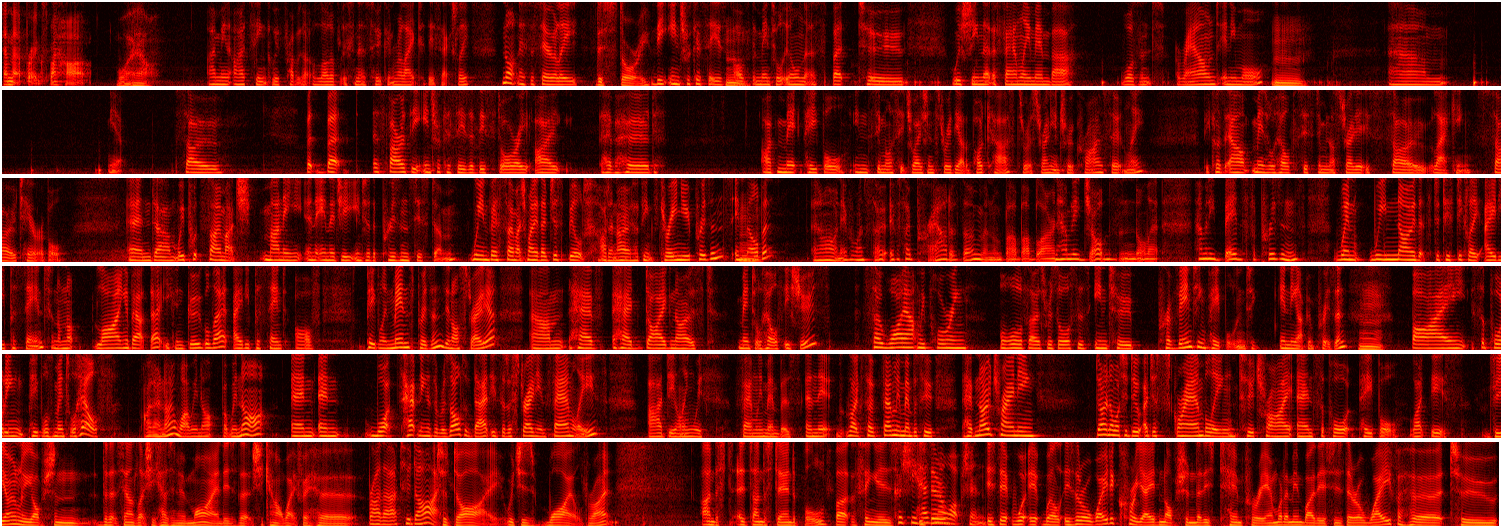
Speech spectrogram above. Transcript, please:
and that breaks my heart. Wow. I mean, I think we've probably got a lot of listeners who can relate to this actually. Not necessarily This story. the intricacies hmm. of the mental illness, but to wishing that a family member wasn't around anymore. Hmm. Um, yeah. So, but but as far as the intricacies of this story, I have heard. I've met people in similar situations through the other podcast, through Australian True Crime, certainly, because our mental health system in Australia is so lacking, so terrible. And um, we put so much money and energy into the prison system. We invest so much money. They've just built, I don't know, I think three new prisons in Melbourne. And oh, and everyone's so ever so proud of them and blah blah blah and how many jobs and all that, how many beds for prisons when we know that statistically 80%, and I'm not lying about that, you can Google that, 80% of people in men's prisons in Australia um, have had diagnosed mental health issues. So why aren't we pouring all of those resources into preventing people into ending up in prison by supporting people's mental health? I don't know why we're not, but we're not. And and what's happening as a result of that is that Australian families are dealing with family members and they're like so family members who have no training don't know what to do are just scrambling to try and support people like this The only option that it sounds like she has in her mind is that she can't wait for her brother to die to die, which is wild, right? Underst- it's understandable, but the thing is, 'Cause she is has there no options. Is there well? Is there a way to create an option that is temporary? And what I mean by this is there a way for her to,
